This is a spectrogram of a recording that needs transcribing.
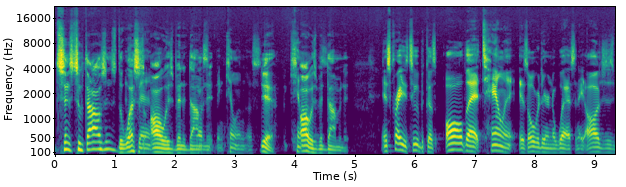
since 2000s, the West has always been a West has dominant. been killing us. Yeah, killing always us. been dominant. It's crazy too because all that talent is over there in the West, and they all just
